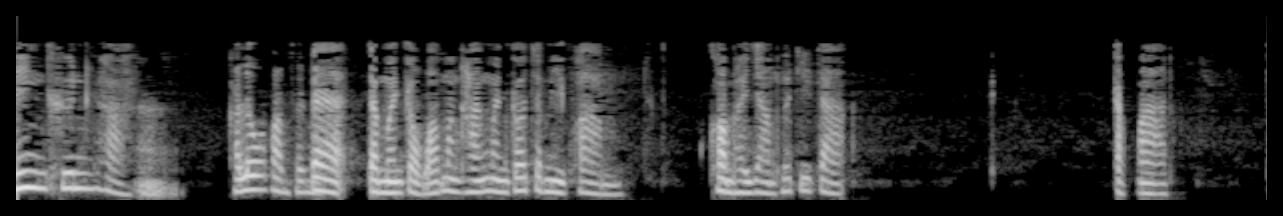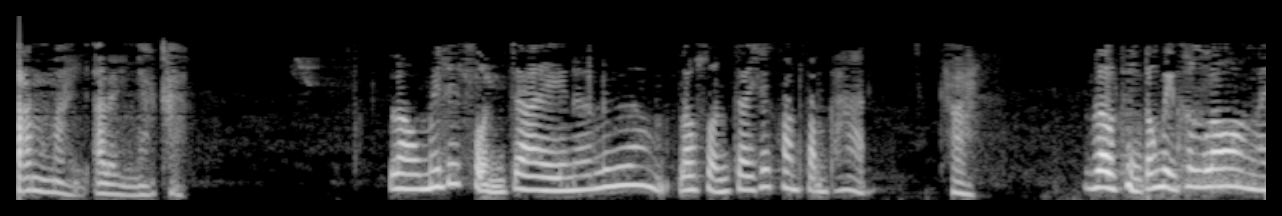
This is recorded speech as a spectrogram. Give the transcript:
นิ่งขึ้นค่ะอ่าเขาเรียกว่าความสงบแต่แต่เหมือนกับว่าบางครั้งมันก็จะมีความความพยายามเพื่อที่จะกลับมา ตั้งใหม่อะไรอย่างเงี้ยค่ะ เราไม่ได้สนใจนะเรื่อง เราสนใจแค่ความสัมผัสค่ะ เราถึงต้องมีเครื่องล่อไง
